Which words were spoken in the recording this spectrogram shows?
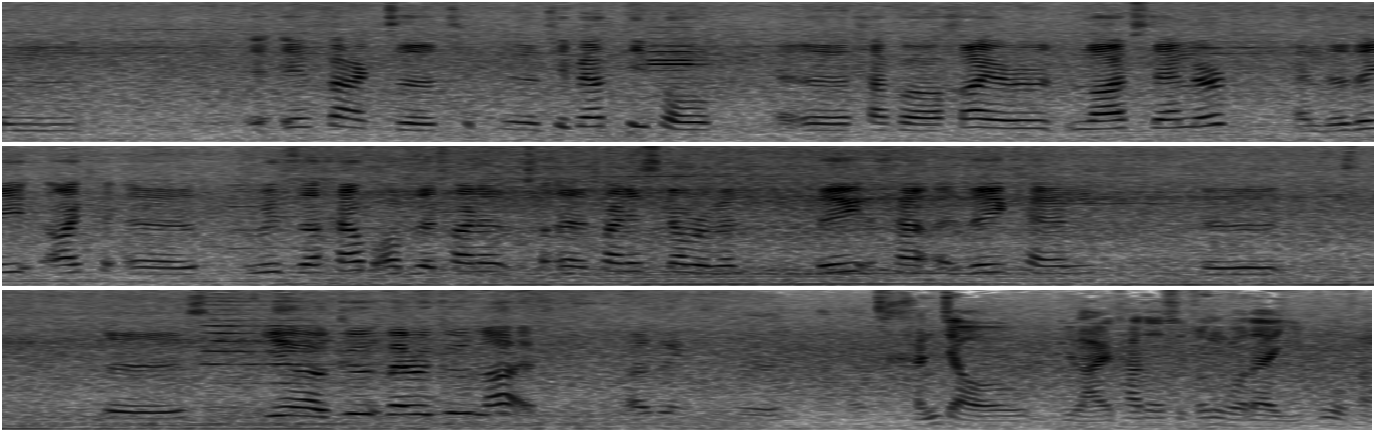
um, in fact, uh, t- uh, Tibet people uh, have a higher life standard, and they, uh, with the help of the China, uh, Chinese government, they ha- they can in a good, very good life. I think. 很久以来，它都是中国的一部分。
